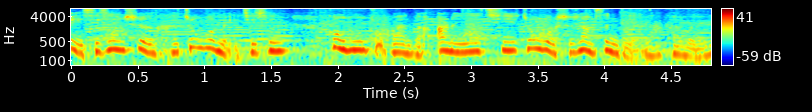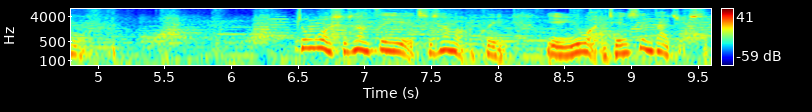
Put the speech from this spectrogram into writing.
美旗舰社和中国美基金共同主办的二零一七中国时尚盛典拉开帷幕。中国时尚置业慈善晚会也于晚间盛大举行。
